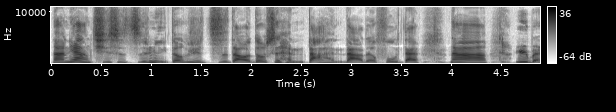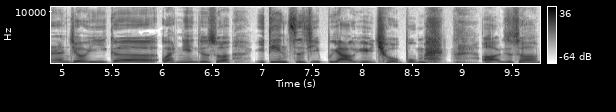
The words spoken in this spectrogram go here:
那那样其实子女都是知道，都是很大很大的负担。那日本人就有一个观念，就是说一定自己不要欲求不满啊，就是说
